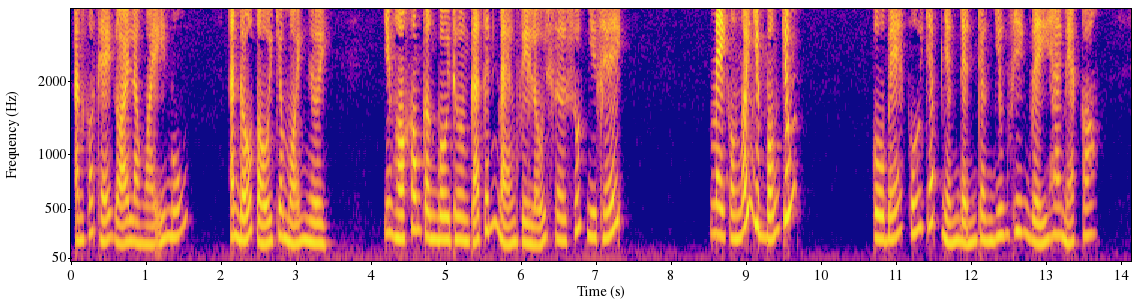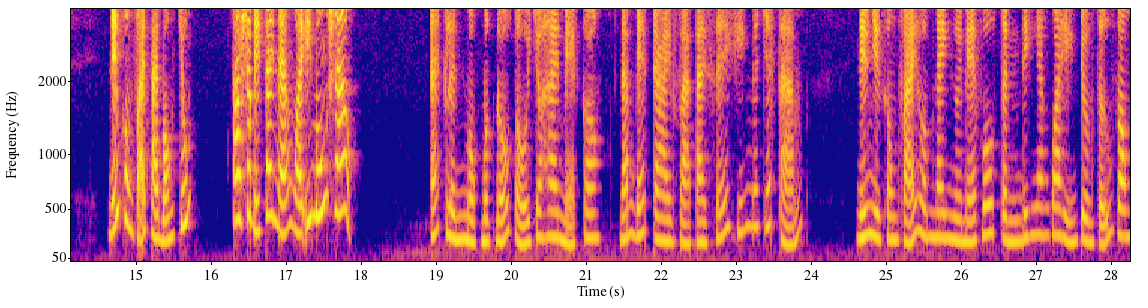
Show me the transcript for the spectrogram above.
Anh có thể gọi là ngoài ý muốn. Anh đổ tội cho mọi người. Nhưng họ không cần bồi thường cả tính mạng vì lỗi sơ suất như thế. Mày còn nói giùm bọn chúng. Cô bé cố chấp nhận định Trần Dương thiên vị hai mẹ con. Nếu không phải tại bọn chúng, tao sẽ bị tai nạn ngoài ý muốn sao? Ác Linh một mực đổ tội cho hai mẹ con, đám bé trai và tài xế khiến nó chết thảm. Nếu như không phải hôm nay người mẹ vô tình đi ngang qua hiện trường tử vong,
